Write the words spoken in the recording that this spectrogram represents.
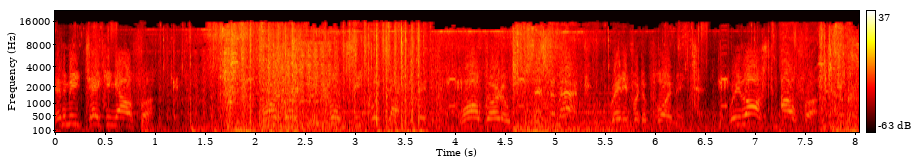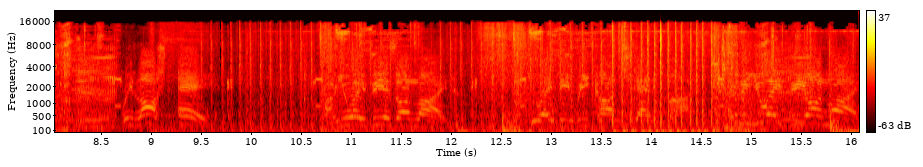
Enemy taking Alpha. Warbird decloak sequence activated. Warbird system hack. Ready for deployment. We lost Alpha. We lost A. Our UAV is online. UAV recon standing by. Enemy UAV online.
